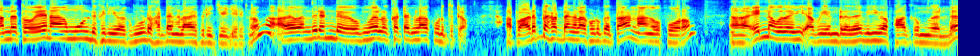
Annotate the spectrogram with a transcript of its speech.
அந்த தொகையை நாங்கள் மூன்று பிரிவாக மூன்று கட்டங்களாக பிரித்து வச்சிருக்கிறோம். அதை வந்து ரெண்டு முதல் கட்டங்களாக கொடுத்துட்டோம். அப்போ அடுத்த கட்டங்களாக கொடுக்கத்தான் நாங்கள் போகிறோம் என்ன உதவி அப்படின்றத விரிவாக பார்க்க முதல்ல.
